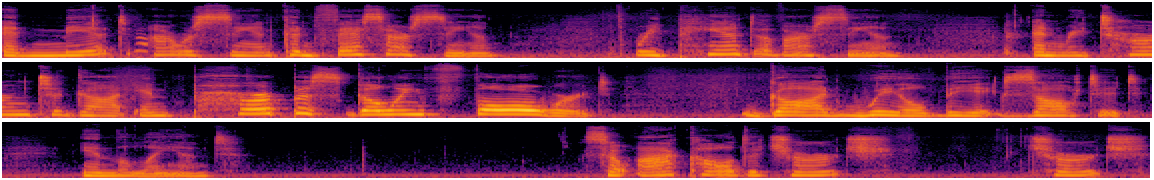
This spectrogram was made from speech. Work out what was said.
admit our sin, confess our sin, repent of our sin, and return to God and purpose going forward, God will be exalted in the land. So I call the church, church,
